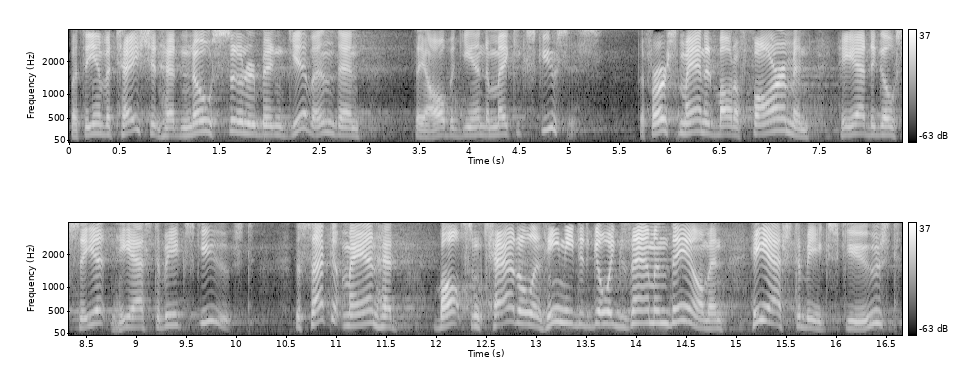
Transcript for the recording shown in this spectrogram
But the invitation had no sooner been given than they all began to make excuses. The first man had bought a farm and he had to go see it and he asked to be excused. The second man had bought some cattle and he needed to go examine them and he asked to be excused.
